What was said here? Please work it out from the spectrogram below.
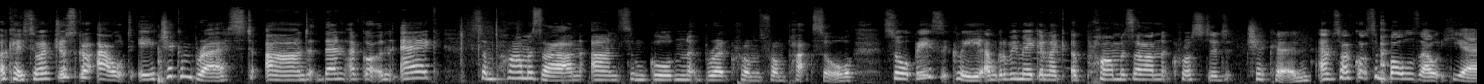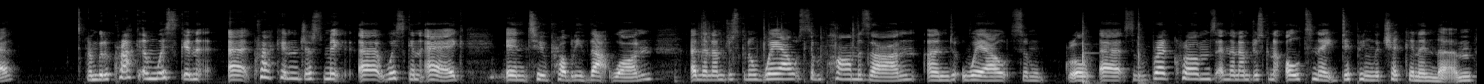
Okay, so I've just got out a chicken breast and then I've got an egg, some parmesan and some golden breadcrumbs from Paxo. So basically I'm going to be making like a parmesan crusted chicken. And um, so I've got some bowls out here. I'm going to crack and whisk and, uh, crack and just make, uh, whisk an egg into probably that one. And then I'm just going to weigh out some parmesan and weigh out some uh, some breadcrumbs and then I'm just going to alternate dipping the chicken in them.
